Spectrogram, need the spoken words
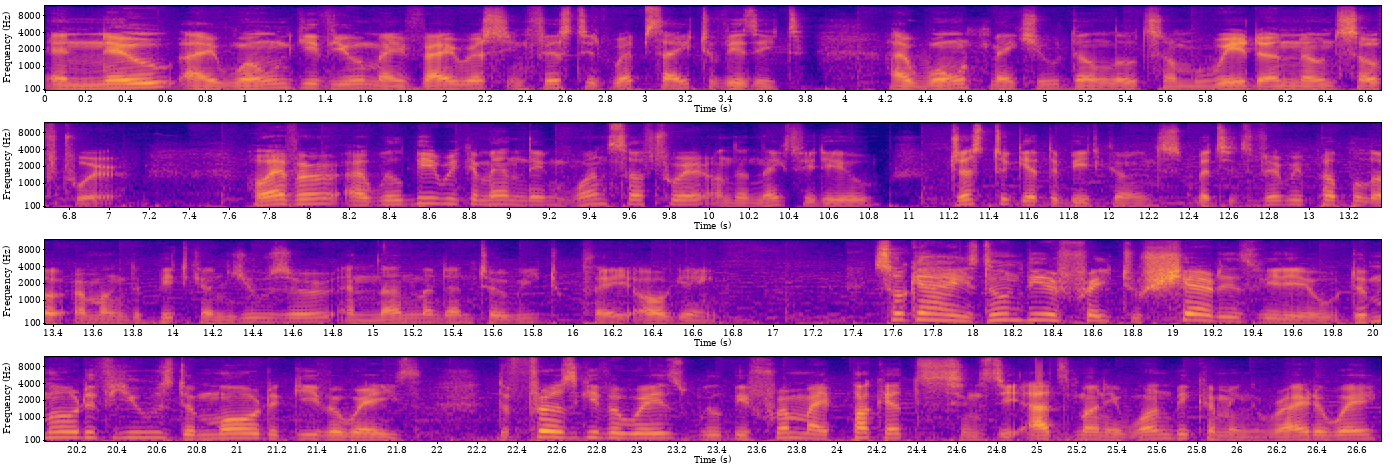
And no, I won't give you my virus-infested website to visit. I won't make you download some weird unknown software. However, I will be recommending one software on the next video, just to get the bitcoins, but it's very popular among the Bitcoin user and non-mandatory to play our game. So guys, don't be afraid to share this video, the more the views, the more the giveaways. The first giveaways will be from my pocket, since the ads money won't be coming right away,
